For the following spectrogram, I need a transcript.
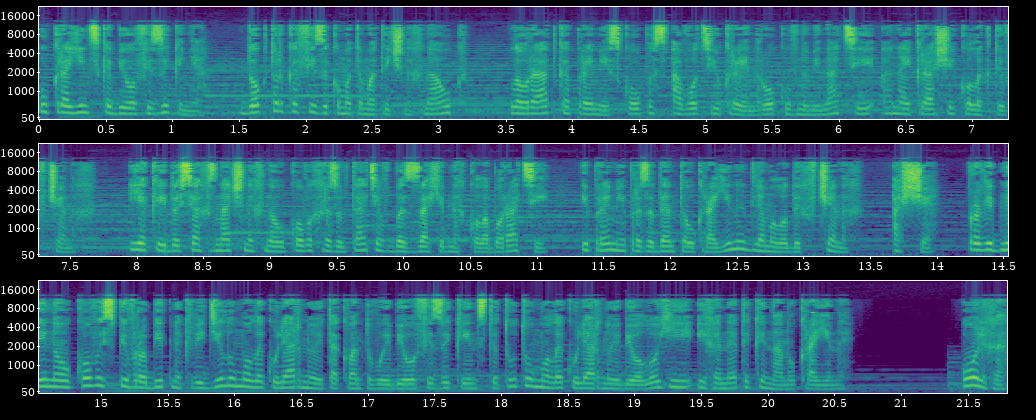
Українська біофізикиня, докторка фізико-математичних наук, лауреатка премії Scopus Awards Ukraine року в номінації А найкращий колектив вчених, який досяг значних наукових результатів без західних колаборацій і премії президента України для молодих вчених. А ще провідний науковий співробітник відділу молекулярної та квантової біофізики Інституту молекулярної біології і генетики НАН України. Ольга,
